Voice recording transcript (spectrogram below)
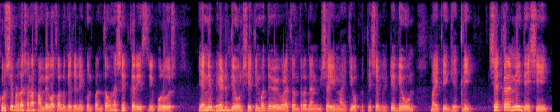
कृषी प्रदर्शनास आंबेगाव तालुक्यातील एकूण पंचावन्न शेतकरी स्त्री पुरुष यांनी भेट देऊन शेतीमध्ये वेगवेगळ्या तंत्रज्ञानविषयी माहिती व प्रत्यक्ष भेटी देऊन माहिती घेतली. शेतकऱ्यांनी देशी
